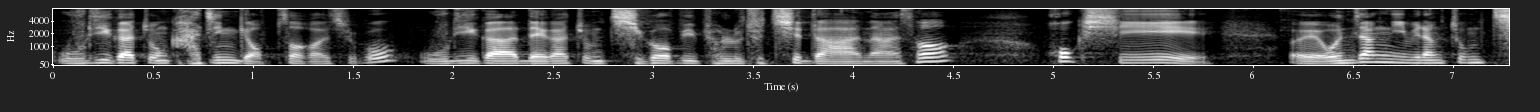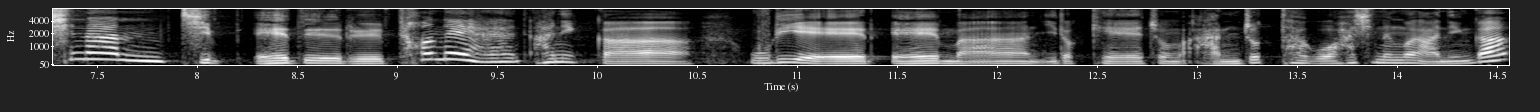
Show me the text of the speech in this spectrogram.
우리가 좀 가진 게 없어가지고 우리가 내가 좀 직업이 별로 좋지도 않아서 혹시 예, 원장님이랑 좀 친한 집 애들을 편애하니까 우리 애, 애만 이렇게 좀 안 좋다고 하시는 건 아닌가?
